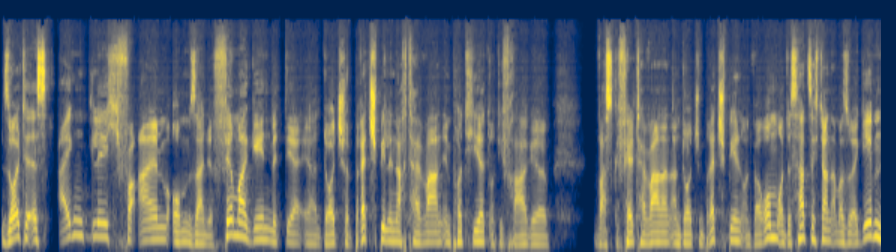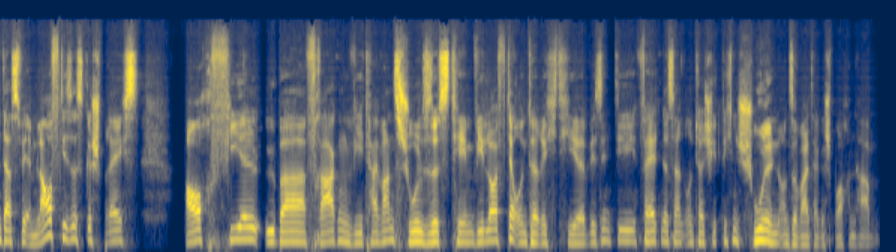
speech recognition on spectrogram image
sollte es eigentlich vor allem um seine Firma gehen, mit der er deutsche Brettspiele nach Taiwan importiert und die Frage, was gefällt Taiwanern an deutschen Brettspielen und warum. Und es hat sich dann aber so ergeben, dass wir im Lauf dieses Gesprächs auch viel über Fragen wie Taiwans Schulsystem, wie läuft der Unterricht hier, wie sind die Verhältnisse an unterschiedlichen Schulen und so weiter gesprochen haben.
